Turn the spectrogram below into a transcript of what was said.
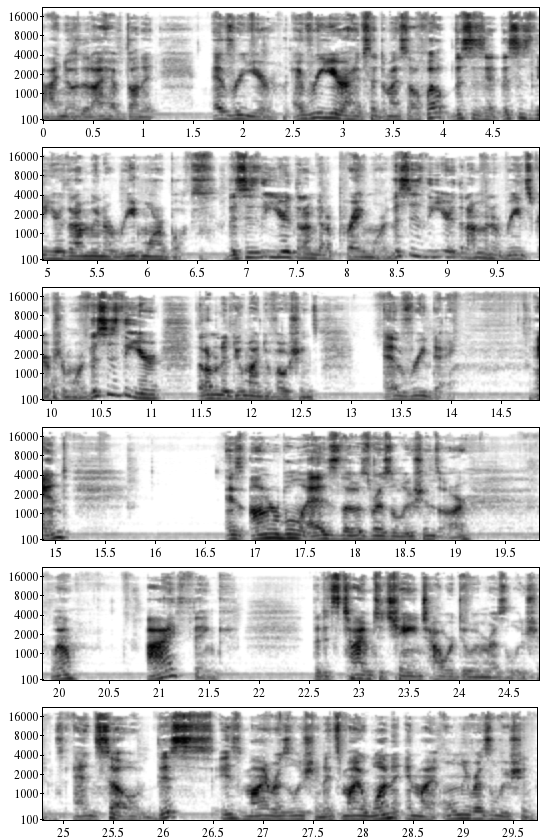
I know that I have done it every year. Every year I have said to myself, well, this is it. This is the year that I'm going to read more books. This is the year that I'm going to pray more. This is the year that I'm going to read scripture more. This is the year that I'm going to do my devotions every day. And as honorable as those resolutions are, well, I think that it's time to change how we're doing resolutions. And so this is my resolution. It's my one and my only resolution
